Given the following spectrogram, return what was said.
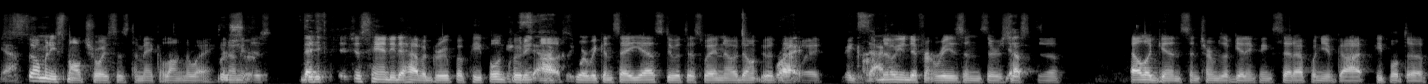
yeah. so many small choices to make along the way. You know, sure. I mean, just that it's, if, it's, just handy to have a group of people, including exactly. us, where we can say yes, do it this way, no, don't do it right. that way. Exactly. For a million different reasons. There's yep. just the elegance in terms of getting things set up when you've got people to,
